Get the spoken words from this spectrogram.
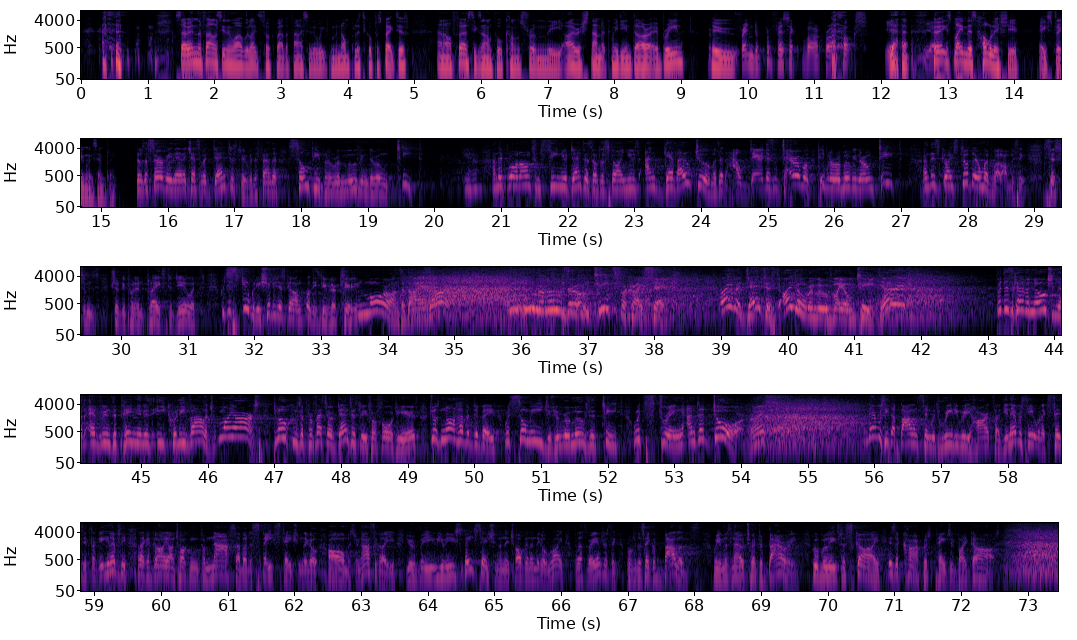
so, in the fallacy in the wild, we like to talk about the fallacy of the week from a non political perspective. And our first example comes from the Irish stand up comedian Dara Ó Briain, who. Friend of Professor Brian Cox. Yeah, yeah, who explained this whole issue extremely simply. There was a survey in the NHS about dentistry where they found that some people are removing their own teeth. You know? And they brought on some senior dentists onto Sky News and gave out to him and said, How dare, this is terrible. People are removing their own teeth. And this guy stood there and went, Well, obviously, systems should be put in place to deal with, which is stupid. He should have just gone, Well, these people are clearly morons at the highest order. I mean, who removes their own teeth, for Christ's sake? I'm a dentist. I don't remove my own teeth. You know? But there's a kind of a notion that everyone's opinion is equally valid. My arse! Bloke who's a professor of dentistry for 40 years does not have a debate with some idiot who removes his teeth with string and a door, right? Never see that balancing with really, really hard side. You never see it with like physics. Like you never see like a guy on talking from NASA about a space station. They go, "Oh, Mr. NASA guy, you, you're, you have a new space station," and they talk, and then they go, "Right, but that's very interesting." But for the sake of balance, we must now turn to Barry, who believes the sky is a carpet painted by God.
